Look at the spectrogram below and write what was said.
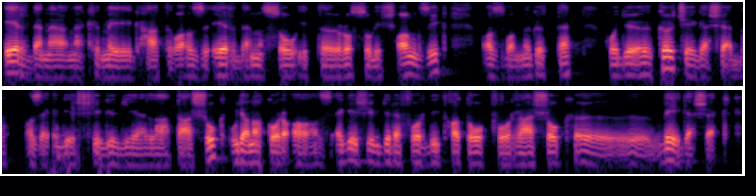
érdemelnek még. Hát az érdem szó itt rosszul is hangzik, az van mögötte, hogy költségesebb az egészségügyi ellátásuk, ugyanakkor az egészségügyre fordítható források végesek.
